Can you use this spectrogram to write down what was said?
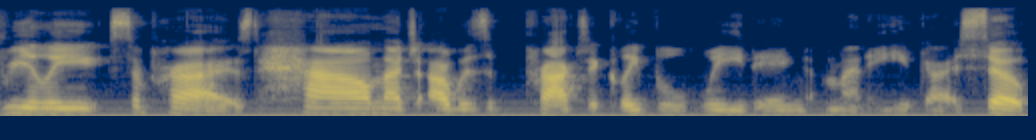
really surprised how much i was practically bleeding money you guys. So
